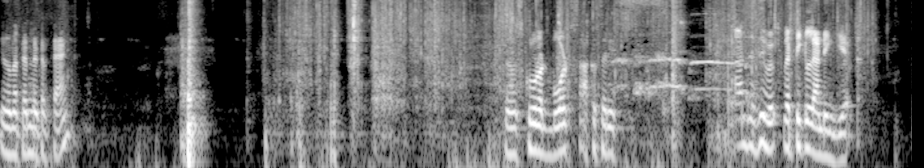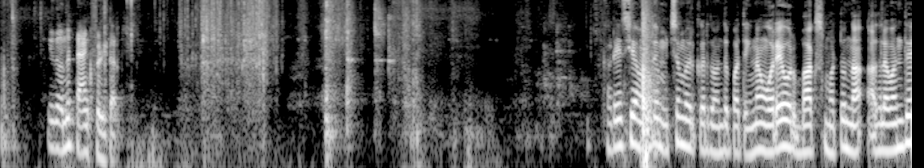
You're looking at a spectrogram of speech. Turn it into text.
இது வந்து ten litre tank screw nut bolts accessories and this vertical landing gear இது வந்து டேங்க் ஃபில்டர் கடைசியாக வந்து மிச்சம் இருக்கிறது வந்து பார்த்திங்கன்னா ஒரே ஒரு பாக்ஸ் மட்டும்தான். அதில் வந்து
